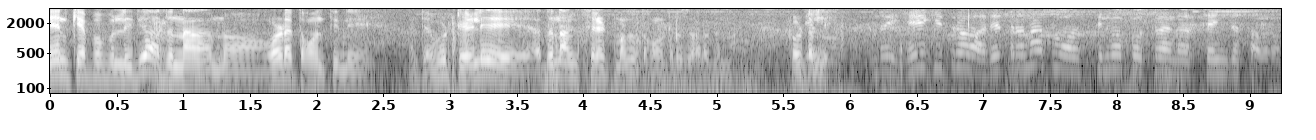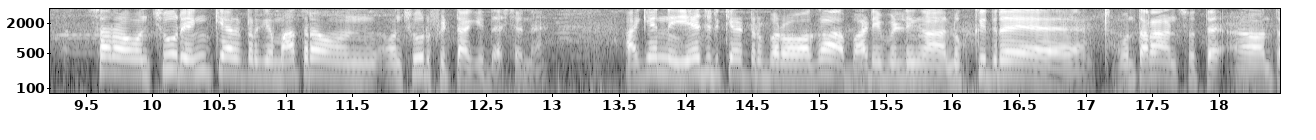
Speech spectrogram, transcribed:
ಏನು ಕೇಪಬಲ್ ಇದೆಯೋ ಅದನ್ನು ನಾನು ಒಳಗಡೆ ತೊಗೊತೀನಿ ಅಂತ ಹೇಳ್ಬಿಟ್ಟು ಹೇಳಿ ಅದನ್ನು ಹಂಗೆ ಸೆಲೆಕ್ಟ್ ಮಾಡಿ ತೊಗೊಂಡ್ರು ಸರ್ ಅದನ್ನು ಟೋಟಲಿ ಸರ್ ಒಂಚೂರು ಯಂಗ್ ಕ್ಯಾರೆಕ್ಟರ್ಗೆ ಮಾತ್ರ ಒಂದು ಒಂಚೂರು ಫಿಟ್ ಆಗಿದ್ದೆ ಅಷ್ಟೇ ಹಾಗೇನು ಏಜ್ಡ್ ಕ್ಯಾರೆಕ್ಟರ್ ಬರುವಾಗ ಬಾಡಿ ಬಿಲ್ಡಿಂಗ್ ಲುಕ್ ಇದ್ದರೆ ಒಂಥರ ಅನಿಸುತ್ತೆ ಅಂತ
